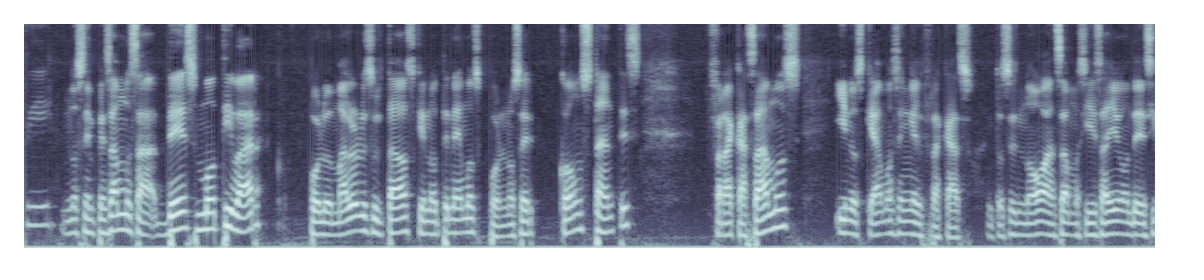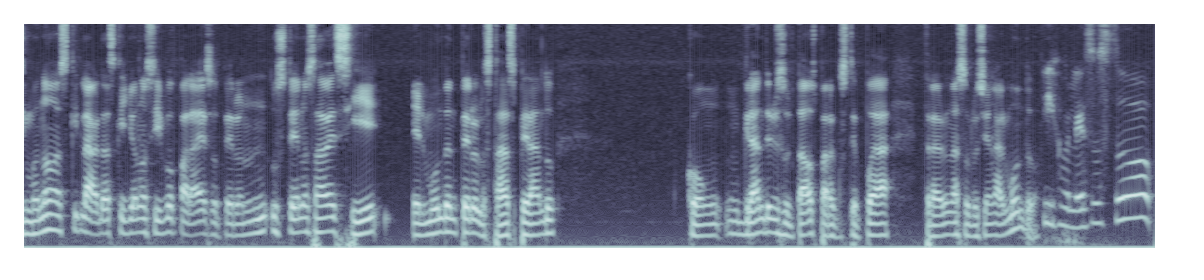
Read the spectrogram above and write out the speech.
sí. nos empezamos a desmotivar por los malos resultados que no tenemos por no ser constantes, fracasamos y nos quedamos en el fracaso. Entonces no avanzamos y es ahí donde decimos, no, es que la verdad es que yo no sirvo para eso, pero usted no sabe si el mundo entero lo está esperando con grandes resultados para que usted pueda traer una solución al mundo. Híjole, eso estuvo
